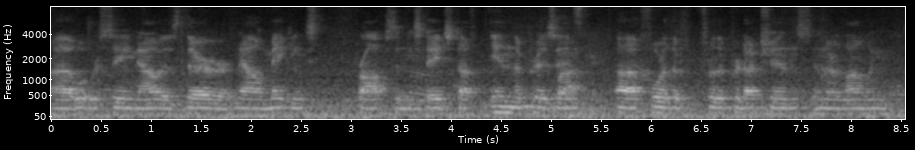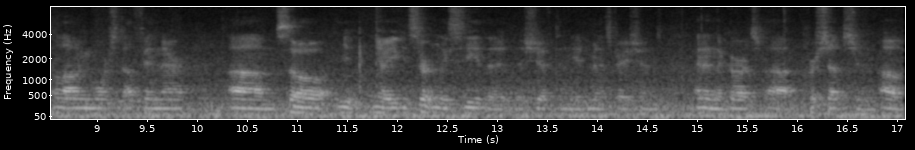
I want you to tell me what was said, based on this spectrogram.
uh, what we're seeing now is they're now making props and stage stuff in the prison uh, for the for the productions, and they're allowing allowing more stuff in there. Um, so you, you know you can certainly see the, the shift in the administrations and in the guards' uh, perception of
